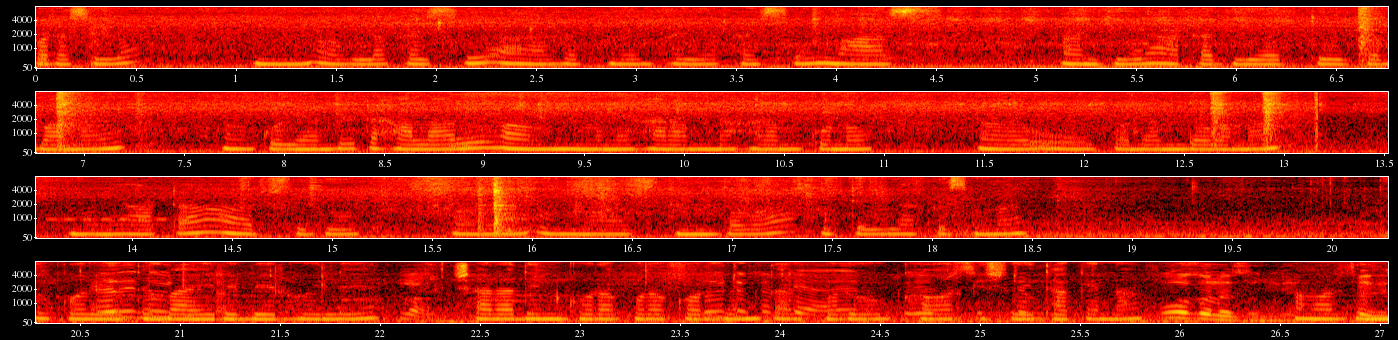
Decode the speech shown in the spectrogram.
করা ছিল। ওগুলো খাইছি আর আপনার ভাইয়া খাইছে, মাছ দিয়ে, আটা দিয়ে কি এটা বানায় কোরিয়ানরা এটা হালাল মানে হারাম না, হারাম কোনো উপাদান দেওয়া না। মানে আটা আর শুধু মাছ দেওয়া, এটাই আর কিছু না। তো কোরিয়াতে বাইরে বের হইলে সারাদিন ঘোরাফোরা করবেন তারপরেও খাওয়ার কিছুই থাকে না। আমার জন্য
